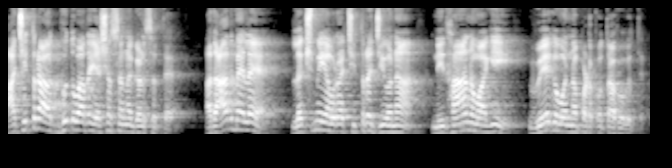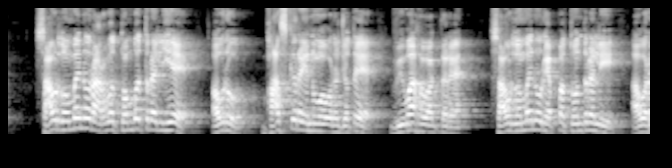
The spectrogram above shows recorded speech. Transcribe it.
ಆ ಚಿತ್ರ ಅದ್ಭುತವಾದ ಯಶಸ್ಸನ್ನು ಗಳಿಸುತ್ತೆ. ಅದಾದ ಮೇಲೆ ಲಕ್ಷ್ಮಿ ಅವರ ಚಿತ್ರ ಜೀವನ ನಿಧಾನವಾಗಿ ವೇಗವನ್ನು ಪಡ್ಕೋತಾ ಹೋಗುತ್ತೆ. ಸಾವಿರದ ಒಂಬೈನೂರ ಅರವತ್ತೊಂಬತ್ತರಲ್ಲಿಯೇ ಅವರು ಭಾಸ್ಕರ ಎನ್ನುವವರ ಜೊತೆ ವಿವಾಹವಾಗ್ತಾರೆ. ಸಾವಿರದ ಒಂಬೈನೂರ ಎಪ್ಪತ್ತೊಂದರಲ್ಲಿ ಅವರ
